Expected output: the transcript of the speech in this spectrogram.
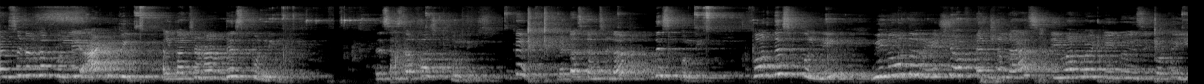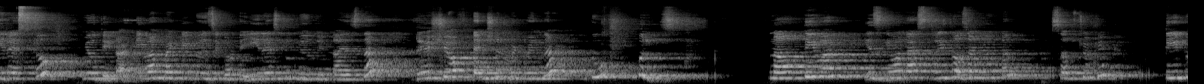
Consider the pulley at B. I will consider this pulley. This is the first pulley. Okay. Let us consider this pulley. For this pulley, we know the ratio of tension as T1 by T2 is equal to E raised to mu theta. T1 by T2 is equal to E raised to mu theta is the ratio of tension between the two pulleys. Now T1 is given as 3000 Newton. Substitute. T2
